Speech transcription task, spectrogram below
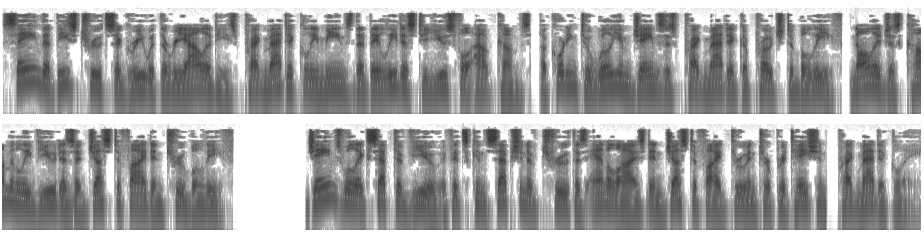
Saying that these truths agree with the realities pragmatically means that they lead us to useful outcomes. According to William James's pragmatic approach to belief, knowledge is commonly viewed as a justified and true belief. James will accept a view if its conception of truth is analyzed and justified through interpretation, pragmatically.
